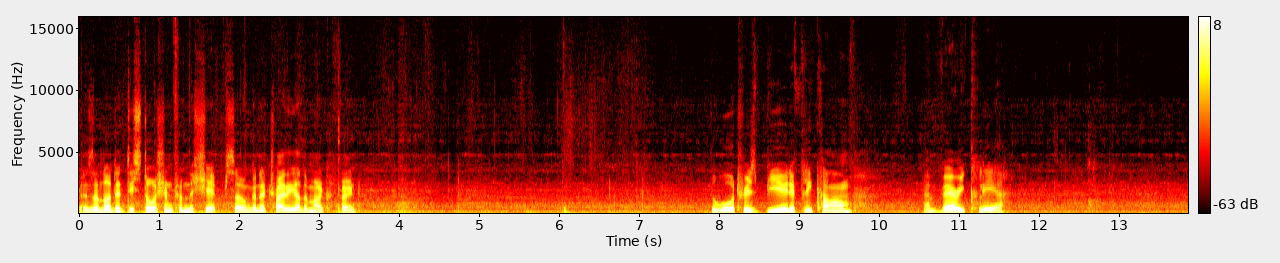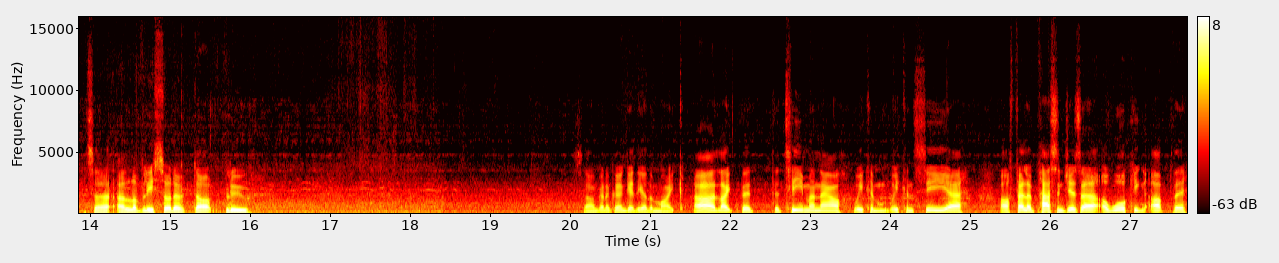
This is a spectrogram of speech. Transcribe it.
There's a lot of distortion from the ship, so I'm going to try the other microphone. The water is beautifully calm and very clear. It's a, a lovely sort of dark blue. So I'm going to go and get the other mic. Ah, like the the team are now. We can we can see uh, our fellow passengers are, are walking up the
